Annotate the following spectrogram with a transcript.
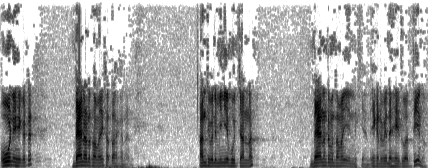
ඕනේ එකකට බෑනට තමයි කතා කරන්නේ. අන්තිමට මිනිහ පුච්චන්න බෑනටම තමයි එන්නේ කියන්නේ. ඒකට වෙන හේතුවක් තියෙනවා.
